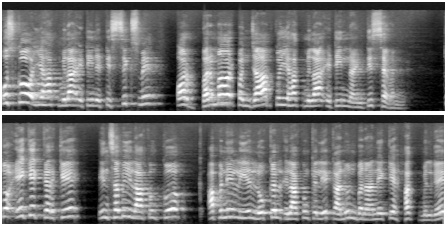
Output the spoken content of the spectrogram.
उसको यह हक मिला 1886 में और बर्मा और पंजाब को यह हक मिला 1897 में। तो एक एक करके इन सभी इलाकों को अपने लिए लोकल इलाकों के लिए कानून बनाने के हक मिल गए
